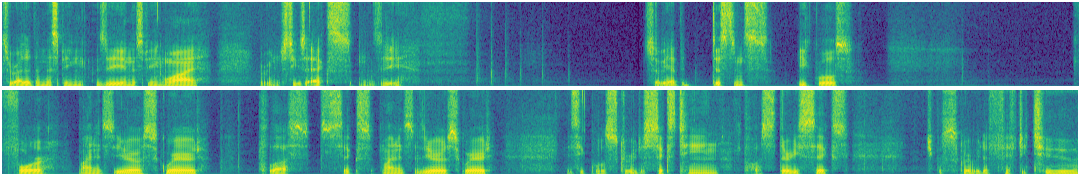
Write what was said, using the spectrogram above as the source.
So rather than this being z and this being y, we're going to just use x and z. So we have the distance equals 4 minus 0 squared plus 6 minus 0 squared is equals square root of 16 plus 36, the square root of 52.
